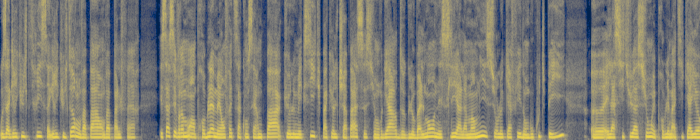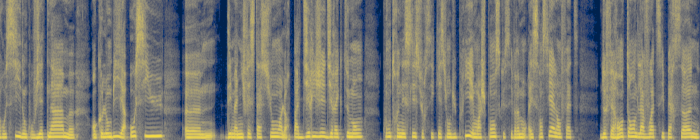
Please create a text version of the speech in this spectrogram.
aux agricultrices, agriculteurs, on va pas, on va pas le faire. Et ça, c'est vraiment un problème. Et en fait, ça concerne pas que le Mexique, pas que le Chiapas. Si on regarde globalement, Nestlé a la main mise sur le café dans beaucoup de pays. Euh, et la situation est problématique ailleurs aussi. Donc au Vietnam, en Colombie, il y a aussi eu euh, des manifestations, alors pas dirigées directement contre Nestlé sur ces questions du prix. Et moi, je pense que c'est vraiment essentiel, en fait, de faire entendre la voix de ces personnes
